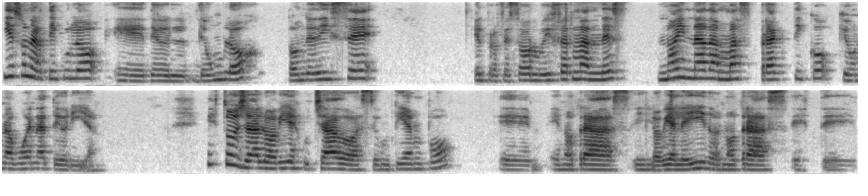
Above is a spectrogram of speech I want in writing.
Y es un artículo eh, de, un blog donde dice el profesor Luis Fernández, no hay nada más práctico que una buena teoría. Esto ya lo había escuchado hace un tiempo eh, en otras, y lo había leído en otras este,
